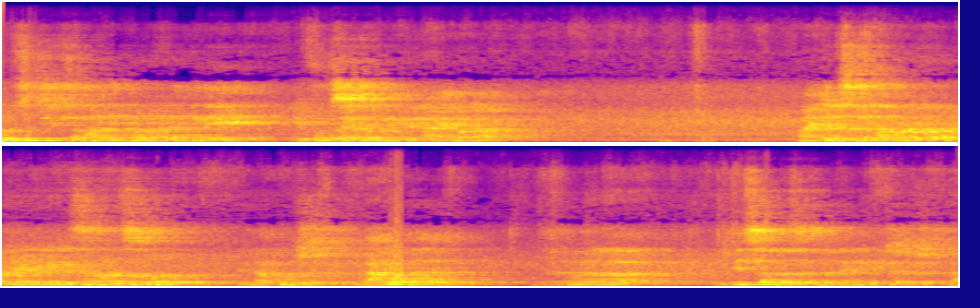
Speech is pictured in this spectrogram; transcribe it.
अनुसूचित जमाती प्रवर्गातील एक ए फोर साईजवर लिहिलेलं आहे बघा. पाहिजे असल्यास आपण या ठिकाणी सर्वांसमोर ते दाखवू शक दाखवत आहे. जर कोणाला दिसलं नसेल तर त्यांनी विचारू शकता.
